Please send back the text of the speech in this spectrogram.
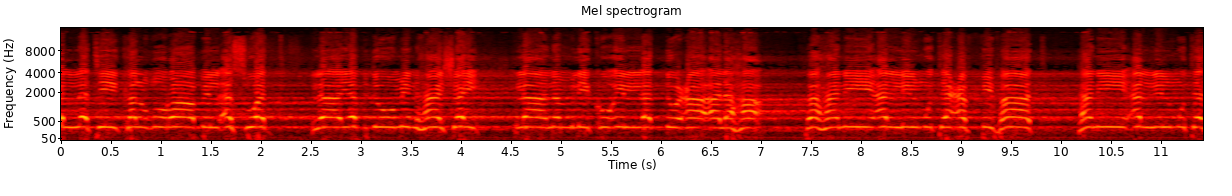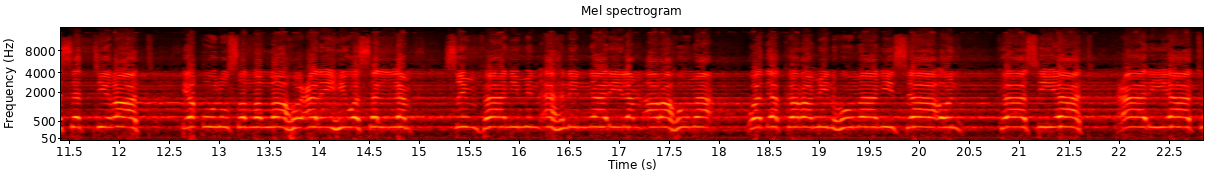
التي كالغراب الأسود لا يبدو منها شيء لا نملك إلا الدعاء لها فهنيئا للمتعففات هنيئا للمتسترات. يقول صلى الله عليه وسلم صنفان من أهل النار لم أرهما وذكر منهما نساء كاسيات عاريات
